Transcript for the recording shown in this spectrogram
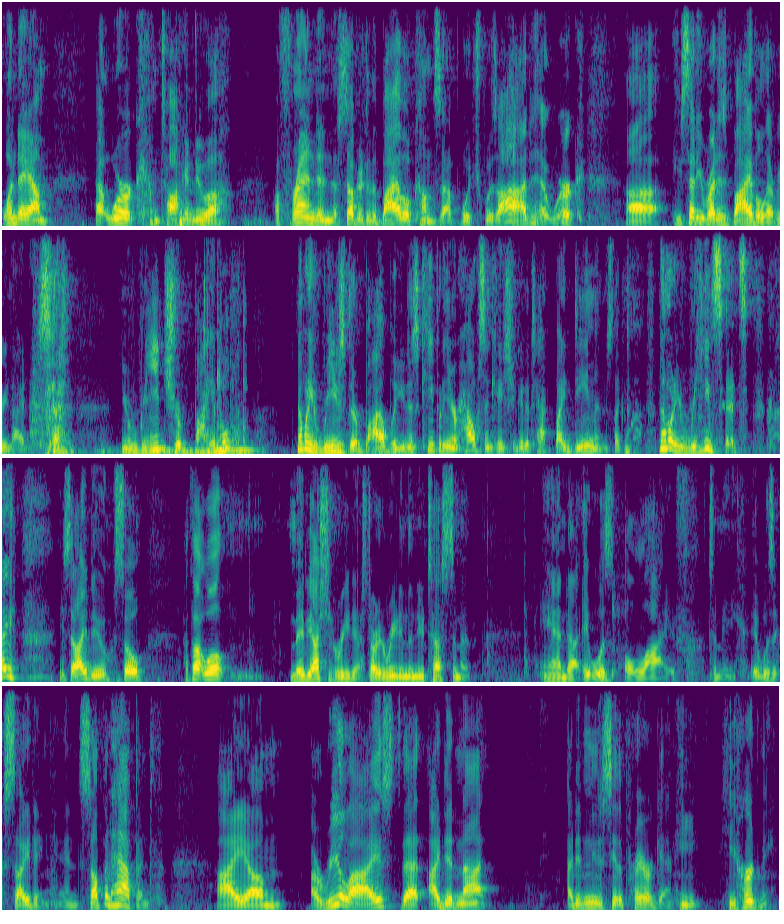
One day I'm at work, I'm talking to a, a friend, and the subject of the Bible comes up, which was odd at work. Uh, he said he read his Bible every night. I said, You read your Bible? Nobody reads their Bible. You just keep it in your house in case you get attacked by demons. Like, nobody reads it, right? He said, I do. So I thought, well, maybe I should read it. I started reading the New Testament. And uh, it was alive to me. It was exciting. And something happened. I, um, I realized that I did not, I didn't need to say the prayer again. He, he heard me.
